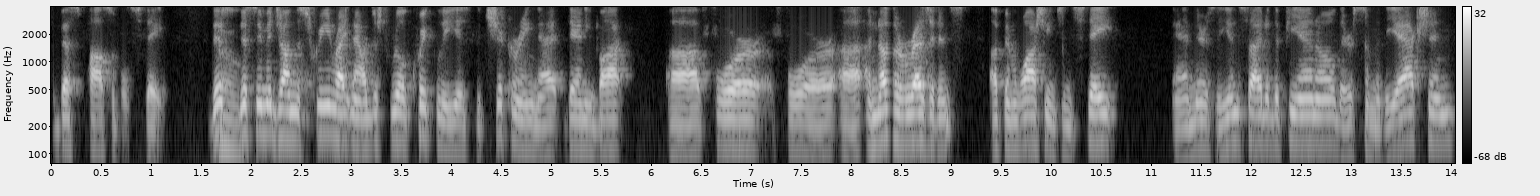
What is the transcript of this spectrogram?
the best possible state. This, oh. this image on the screen right now, just real quickly, is the Chickering that Danny bought uh, for, for uh, another residence up in Washington State. And there's the inside of the piano. There's some of the action.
